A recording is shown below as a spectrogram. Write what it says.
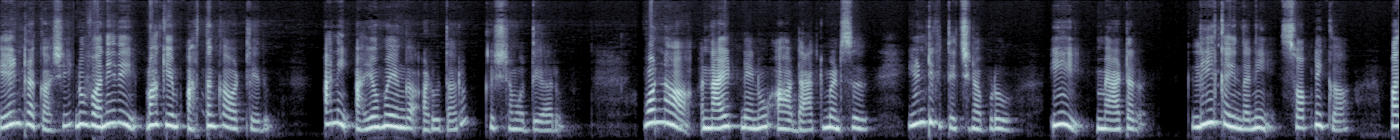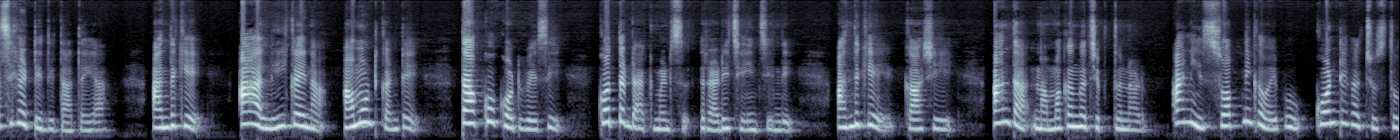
ఏంట్రా కాశీ నువ్వనేది మాకేం అర్థం కావట్లేదు అని అయోమయంగా అడుగుతారు కృష్ణమూర్తి గారు. మొన్న నైట్ నేను ఆ డాక్యుమెంట్స్ ఇంటికి తెచ్చినప్పుడు ఈ మ్యాటర్ లీక్ అయిందని స్వప్నిక పసిగట్టింది తాతయ్య. అందుకే ఆ లీక్ అయిన అమౌంట్ కంటే తక్కువ కోటు వేసి కొత్త డాక్యుమెంట్స్ రెడీ చేయించింది. అందుకే కాశీ అంత నమ్మకంగా చెప్తున్నాడు అని స్వప్నిక వైపు కొంటెగా చూస్తూ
